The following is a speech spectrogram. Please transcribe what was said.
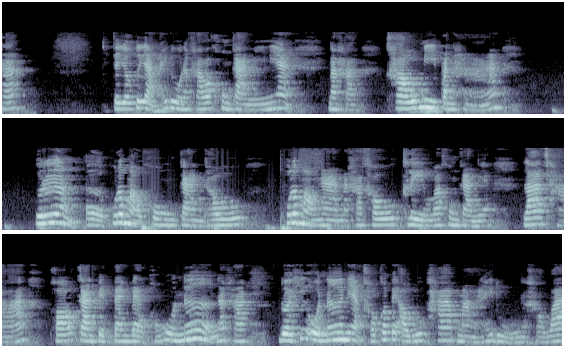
คะ จะยกตัวอย่างให้ดูนะคะว่าโครงการนี้เนี่ยนะคะเขามีปัญหาเรื่องออผู้รับเหมาโครงการเขาผู้รับเหมางานนะคะเขาเคลมว่าโครงการเนี้ยล่าช้า เพราะการเปลี่ยนแปลงแบบของโอนเนอร์นะคะโดยที่โอนเนอร์เนี่ยเขาก็ไปเอารูปภาพมาให้ดูนะคะว่า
